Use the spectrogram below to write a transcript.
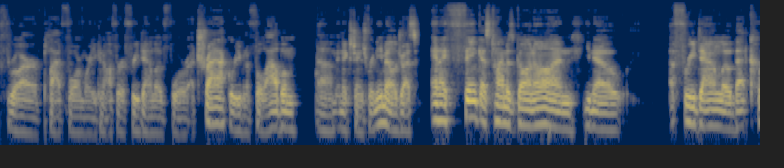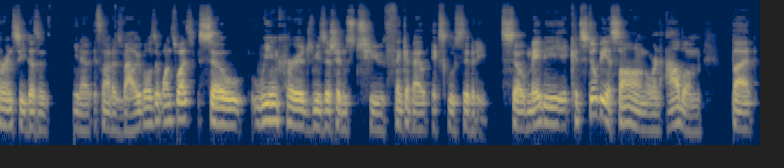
through our platform where you can offer a free download for a track or even a full album um, in exchange for an email address. And I think as time has gone on, you know, a free download, that currency doesn't, you know, it's not as valuable as it once was. So we encourage musicians to think about exclusivity. So maybe it could still be a song or an album, but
